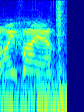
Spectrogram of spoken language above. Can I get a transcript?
Throwing fire.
